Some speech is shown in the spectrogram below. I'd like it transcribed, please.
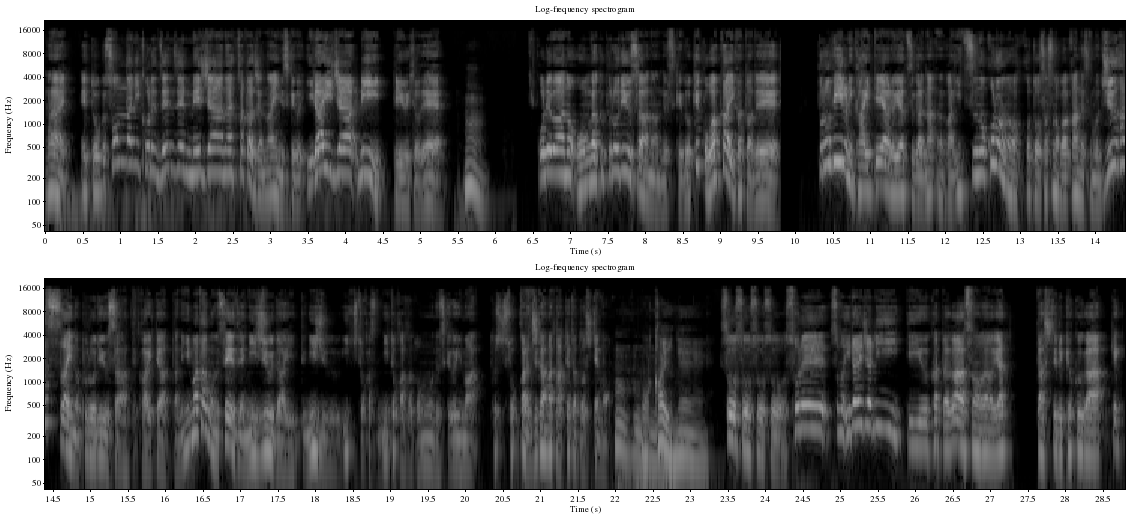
はい。えっと、そんなにこれ全然メジャーな方じゃないんですけど、イライジャ・リーっていう人で、うん。これはあの音楽プロデューサーなんですけど、結構若い方で、プロフィールに書いてあるやつがな、なんかいつの頃のことを指すのかわかんないですけども、18歳のプロデューサーって書いてあったんで、今多分せいぜい20代って21とか2とかだと思うんですけど、今、年そこから時間が経ってたとしても。うんうんうん若い。ね。そうそうそうそう。それ、そのイライジャ・リーっていう方が、そのや、出してる曲が結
